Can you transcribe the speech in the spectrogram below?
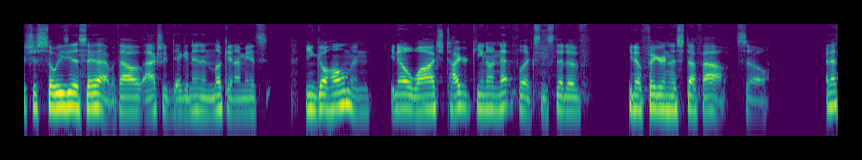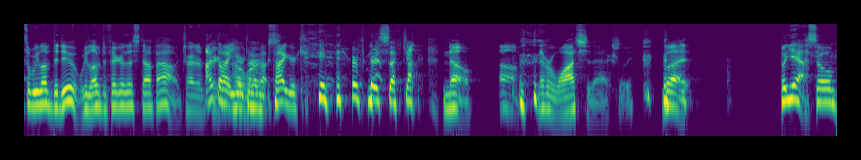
it's just so easy to say that without actually digging in and looking. I mean, it's you can go home and you know watch Tiger King on Netflix instead of you know figuring this stuff out. So. And that's what we love to do. We love to figure this stuff out. Try to. I thought you were talking about. Tiger King for a second. No, um, never watched it actually, but but yeah. So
